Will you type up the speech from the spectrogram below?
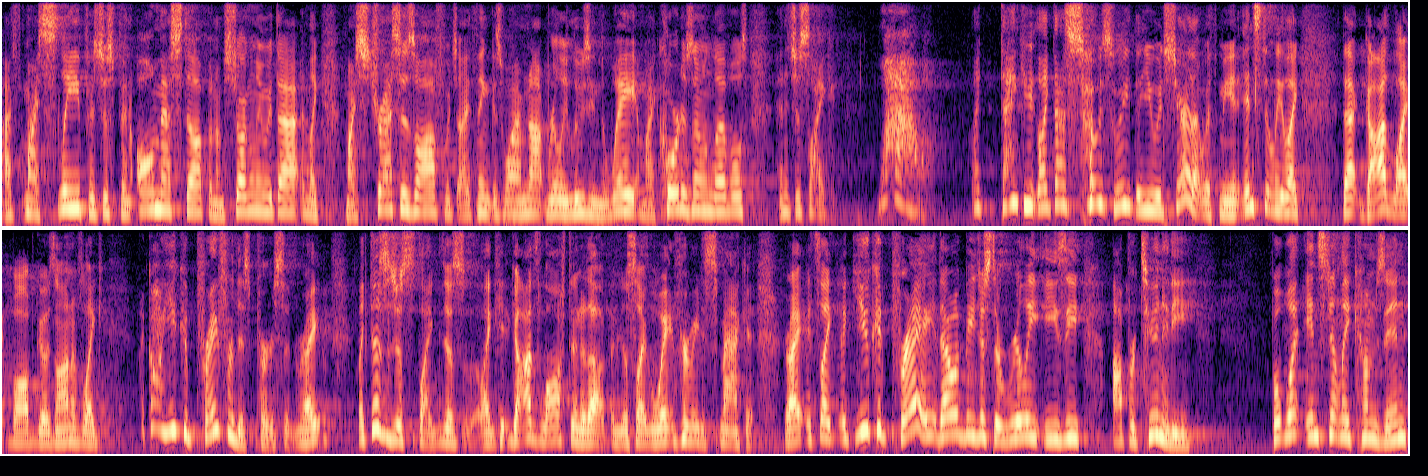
I've, my sleep has just been all messed up and I'm struggling with that. And like my stress is off, which I think is why I'm not really losing the weight and my cortisone levels. And it's just like, wow, like, thank you. Like, that's so sweet that you would share that with me. And instantly, like, that God light bulb goes on of like, like, oh, you could pray for this person, right? Like, this is just like, just like God's lofting it up and just like waiting for me to smack it, right? It's like, like you could pray. That would be just a really easy opportunity. But what instantly comes in?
